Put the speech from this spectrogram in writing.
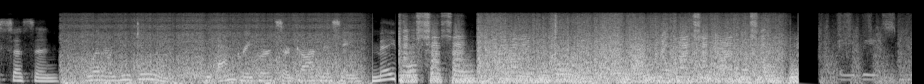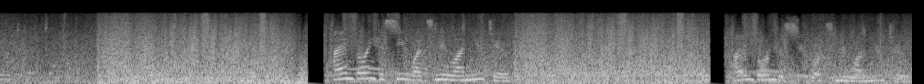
Susan, what are you doing? The Angry Birds are gone missing. Maybe ABS muted. I am going to see what's new on YouTube. I'm going to see what's new on YouTube.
